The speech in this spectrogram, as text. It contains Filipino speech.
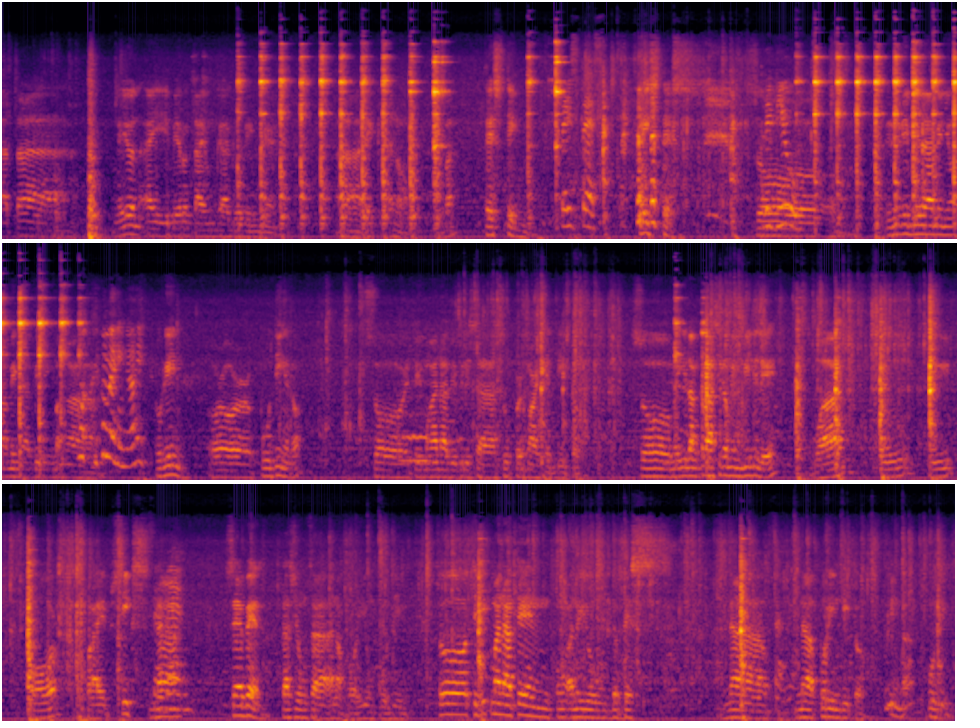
At ah, ngayon ay meron tayong gagawing uh, like, ano, ba? Testing. Taste test. Taste test. So, Review. i-review namin yung aming nabiling mga purin or, or pudding, ano? So, ito yung mga nabibili sa supermarket dito. So, may ilang klase kami binili. 1, 2, 3, 4, 5, 6 na Seven. 7. Tapos yung sa anak ko, yung pudding. So, titikman natin kung ano yung the best na na purin dito. Purin ba? Pudding.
